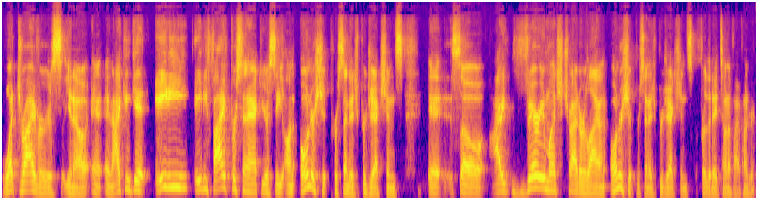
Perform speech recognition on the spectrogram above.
what drivers, you know, and, and, I can get 80, 85% accuracy on ownership percentage projections. It, so I very much try to rely on ownership percentage projections for the Daytona 500.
